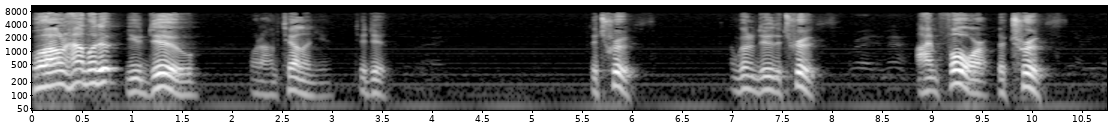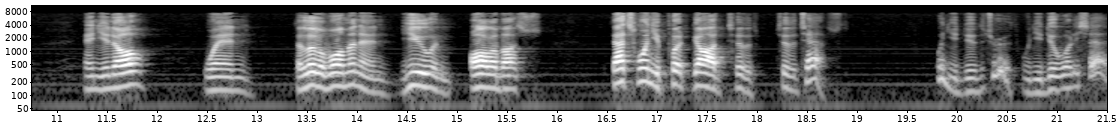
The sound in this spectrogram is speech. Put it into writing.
Well, I don't know how I'm going to do You do what I'm telling you to do. The truth. I'm going to do the truth. I'm for the truth. And you know, when the little woman and you and all of us, that's when you put God to the, to the test. When you do the truth, when you do what He said.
